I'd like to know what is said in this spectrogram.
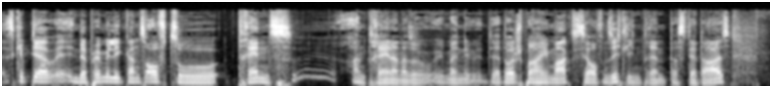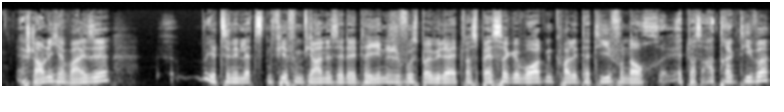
es gibt ja in der Premier League ganz oft so Trends an Trainern. Also, ich meine, der deutschsprachige Markt ist ja offensichtlich ein Trend, dass der da ist. Erstaunlicherweise, jetzt in den letzten vier, fünf Jahren ist ja der italienische Fußball wieder etwas besser geworden, qualitativ und auch etwas attraktiver.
